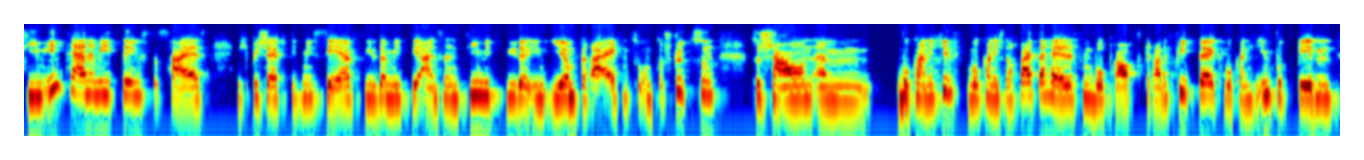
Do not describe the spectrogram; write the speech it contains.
teaminterne Meetings. Das heißt, ich beschäftige mich sehr viel damit, die einzelnen Teammitglieder in ihren Bereichen zu unterstützen, zu schauen, ähm, wo kann ich hilf wo kann ich noch weiterhelfen, wo braucht es gerade Feedback, wo kann ich Input geben,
